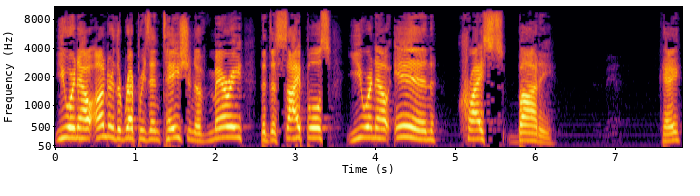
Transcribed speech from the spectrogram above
You are now under the representation of Mary, the disciples. You are now in Christ's body. Okay?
